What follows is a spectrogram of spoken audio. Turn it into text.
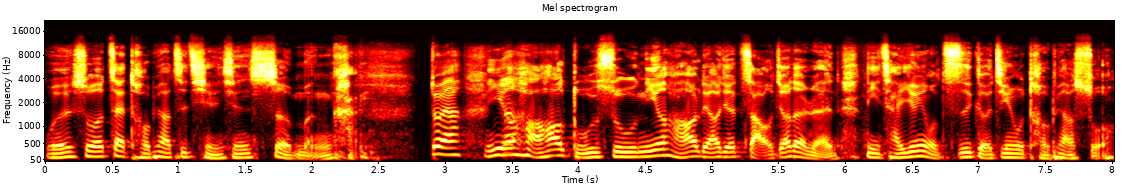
我是说在投票之前先设门槛。对啊，你有好好读书，你有好好了解早教的人，你才拥有资格进入投票所。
